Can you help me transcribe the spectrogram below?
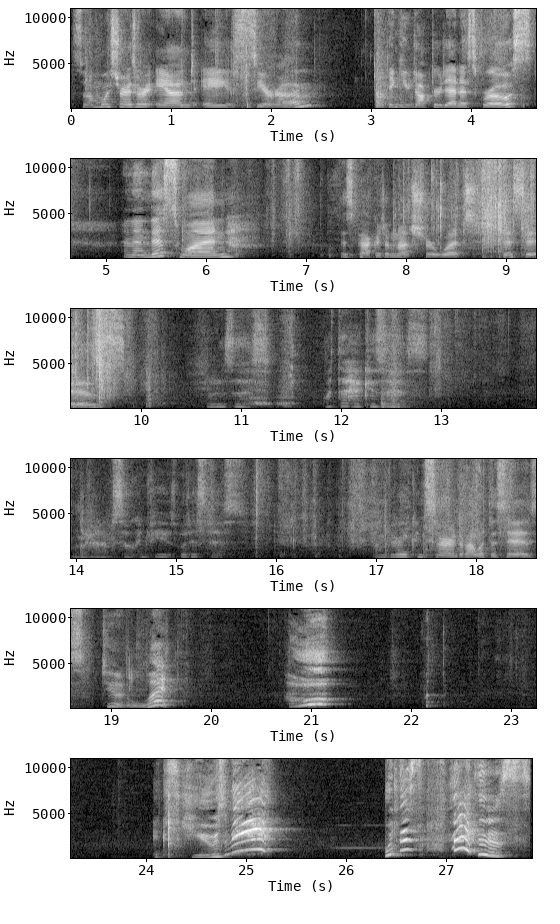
So a moisturizer and a serum. Thank you, Dr. Dennis Gross. And then this one, this package, I'm not sure what this is. What is this? What the heck is this? Oh my god, I'm so confused. What is this? I'm very concerned about what this is. Dude, what? what? Excuse me? What is this?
